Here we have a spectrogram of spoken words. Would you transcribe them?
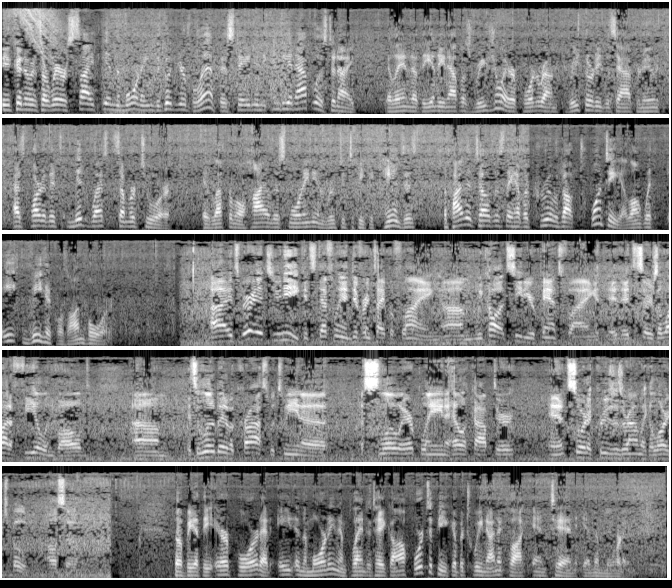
Good news, a rare sight in the morning. The Goodyear blimp is staying in Indianapolis tonight. It landed at the Indianapolis Regional Airport around 3.30 this afternoon as part of its Midwest summer tour. It left from Ohio this morning en route to Topeka, Kansas. The pilot tells us they have a crew of about 20 along with eight vehicles on board. Uh, it's very, it's unique. It's definitely a different type of flying. Um, we call it seat of your pants flying. It, it, there's a lot of feel involved. Um, it's a little bit of a cross between a, a slow airplane, a helicopter, and it sort of cruises around like a large boat also. They'll be at the airport at 8 in the morning and plan to take off for Topeka between 9 o'clock and 10 in the morning.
